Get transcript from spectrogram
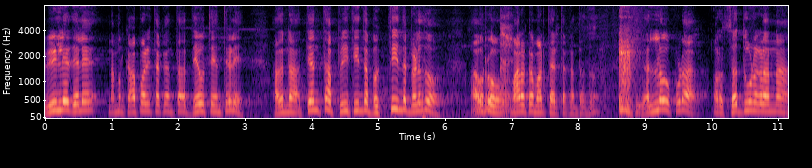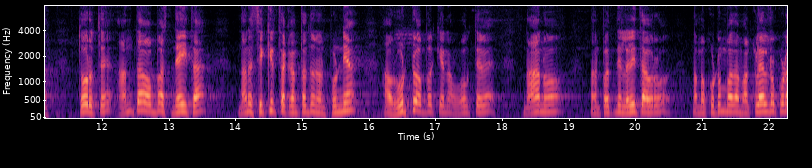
ವೀಳ್ಯದೆಲೆ ನಮ್ಮನ್ನು ಕಾಪಾಡಿರ್ತಕ್ಕಂಥ ದೇವತೆ ಅಂಥೇಳಿ ಅದನ್ನು ಅತ್ಯಂತ ಪ್ರೀತಿಯಿಂದ, ಭಕ್ತಿಯಿಂದ ಬೆಳೆದು ಅವರು ಮಾರಾಟ ಮಾಡ್ತಾ ಇರ್ತಕ್ಕಂಥದ್ದು. ಇವೆಲ್ಲವೂ ಕೂಡ ಅವರ ಸದ್ಗುಣಗಳನ್ನು ತೋರುತ್ತೆ. ಅಂಥ ಒಬ್ಬ ಸ್ನೇಹಿತ ನನಗೆ ಸಿಕ್ಕಿರ್ತಕ್ಕಂಥದ್ದು ನನ್ನ ಪುಣ್ಯ. ಅವ್ರ ಹುಟ್ಟು ಹಬ್ಬಕ್ಕೆ ನಾವು ಹೋಗ್ತೇವೆ. ನಾನು, ನನ್ನ ಪತ್ನಿ ಲಲಿತಾ ಅವರು, ನಮ್ಮ ಕುಟುಂಬದ ಮಕ್ಕಳೆಲ್ಲರೂ ಕೂಡ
